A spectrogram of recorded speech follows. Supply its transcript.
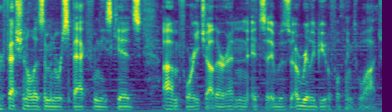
professionalism and respect from these kids um, for each other, and it's, it was a really beautiful thing to watch.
